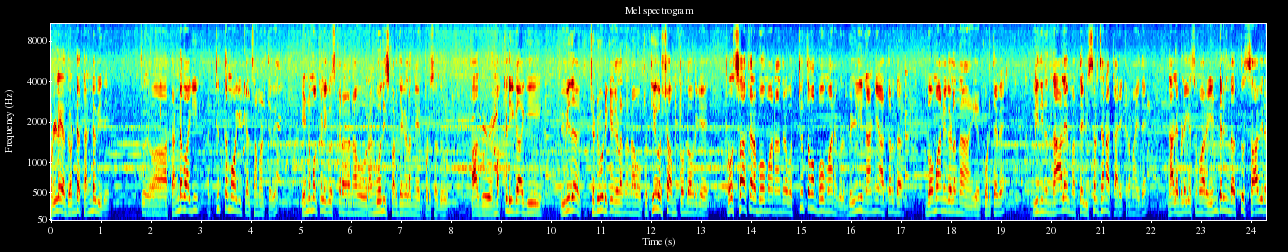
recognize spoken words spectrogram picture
ಒಳ್ಳೆಯ ದೊಡ್ಡ ತಂಡವಿದೆ. ತಂಡವಾಗಿ ಅತ್ಯುತ್ತಮವಾಗಿ ಕೆಲಸ ಮಾಡ್ತೇವೆ. ಹೆಣ್ಣು ಮಕ್ಕಳಿಗೋಸ್ಕರ ನಾವು ರಂಗೋಲಿ ಸ್ಪರ್ಧೆಗಳನ್ನು ಏರ್ಪಡಿಸೋದು ಹಾಗೂ ಮಕ್ಕಳಿಗಾಗಿ ವಿವಿಧ ಚಟುವಟಿಕೆಗಳನ್ನು ನಾವು ಪ್ರತಿ ವರ್ಷ ಹಮ್ಮಿಕೊಂಡು ಅವರಿಗೆ ಪ್ರೋತ್ಸಾಹಕರ ಬಹುಮಾನ ಅಂದರೆ ಅತ್ಯುತ್ತಮ ಬಹುಮಾನಗಳು. ಬೆಳ್ಳಿ, ನಾಣ್ಯ ಆ ಥರದ ಬಹುಮಾನಗಳನ್ನು ಕೊಡ್ತೇವೆ. ಈ ದಿನ ನಾಳೆ ಮತ್ತೆ ವಿಸರ್ಜನಾ ಕಾರ್ಯಕ್ರಮ ಇದೆ. ನಾಳೆ ಬೆಳಗ್ಗೆ ಸುಮಾರು ಎಂಟರಿಂದ ಹತ್ತು ಸಾವಿರ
